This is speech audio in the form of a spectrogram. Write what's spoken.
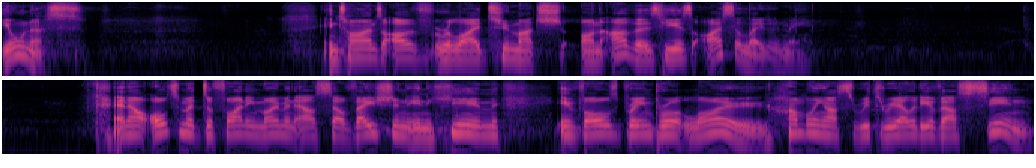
illness. In times I've relied too much on others, He has isolated me. And our ultimate defining moment, our salvation in Him, involves being brought low, humbling us with the reality of our sin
